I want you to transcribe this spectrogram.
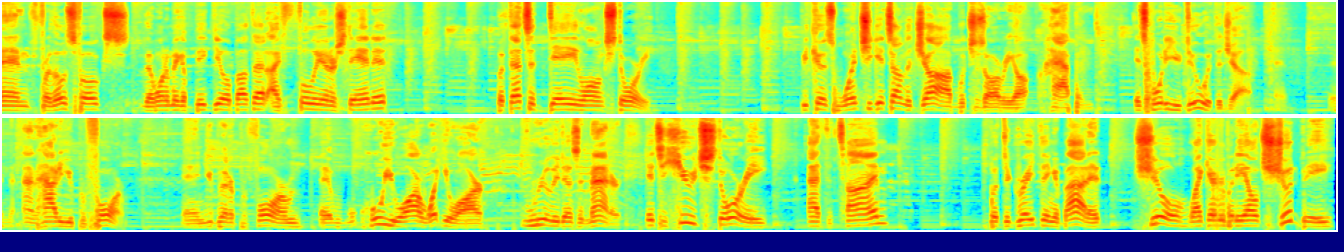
and for those folks that want to make a big deal about that, I fully understand it. But that's a day-long story because when she gets on the job, which has already uh, happened, it's what do you do with the job and, and, and how do you perform? And you better perform. Uh, Who you are, what you are, really doesn't matter. It's a huge story at the time, but the great thing about it, she'll, like everybody else should be,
